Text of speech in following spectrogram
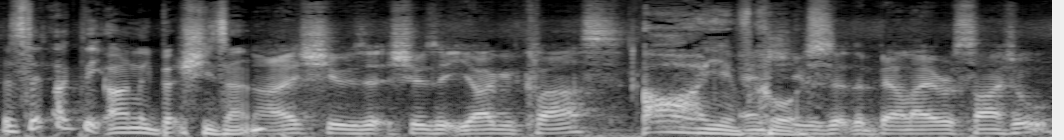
Is that like the only bit she's in? No, she was at she was at yoga class. Oh yeah, of course. She was at the ballet recital.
